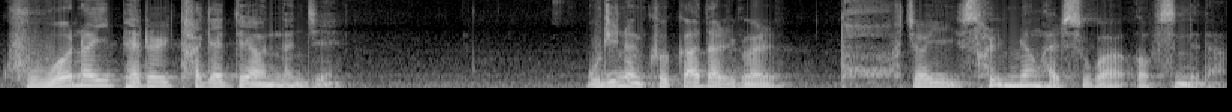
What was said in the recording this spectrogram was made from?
구원의 배를 타게 되었는지 우리는 그 까닭을 도저히 설명할 수가 없습니다.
